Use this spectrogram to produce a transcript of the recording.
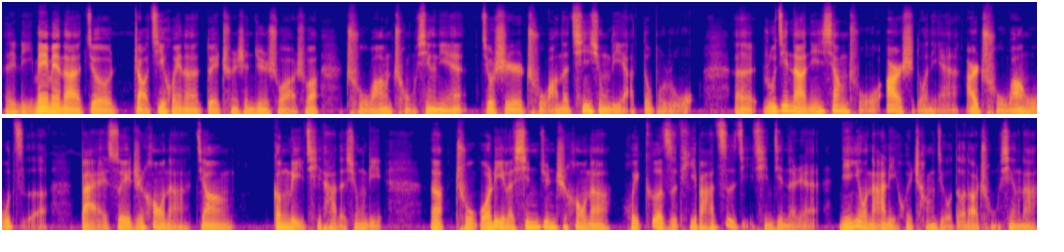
李妹妹呢就。找机会呢，对春申君说：“说楚王宠幸您，就是楚王的亲兄弟啊都不如。呃，如今呢，您相处二十多年，而楚王无子，百岁之后呢，将更立其他的兄弟。那楚国立了新君之后呢，会各自提拔自己亲近的人，您又哪里会长久得到宠幸呢？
